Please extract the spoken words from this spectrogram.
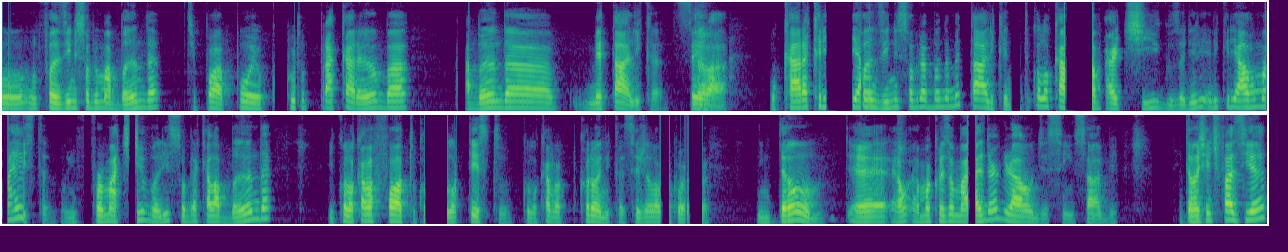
um, fanzine sobre uma banda, tipo, ah, pô, eu curto pra caramba a banda Metallica, sei Tá. lá. O cara cria fanzine sobre a banda Metallica, então colocava artigos ali, ele, ele criava uma revista, um informativo ali sobre aquela banda e colocava foto, colocava texto, colocava crônica, seja lá o que for. Então, é, é é uma coisa mais underground, assim, sabe? Então a gente fazia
